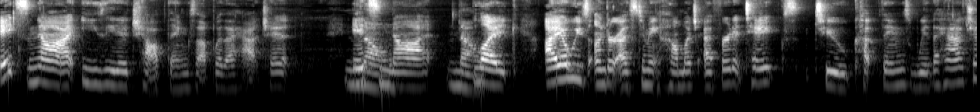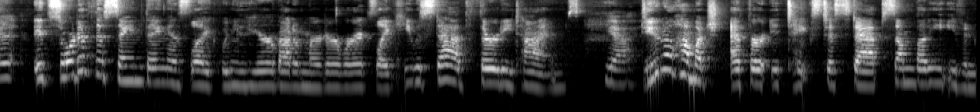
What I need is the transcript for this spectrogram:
it's not easy to chop things up with a hatchet. It's no, not. No. Like I always underestimate how much effort it takes to cut things with a hatchet. it's sort of the same thing as like when you hear about a murder where it's like he was stabbed 30 times. Yeah. Do you know how much effort it takes to stab somebody even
